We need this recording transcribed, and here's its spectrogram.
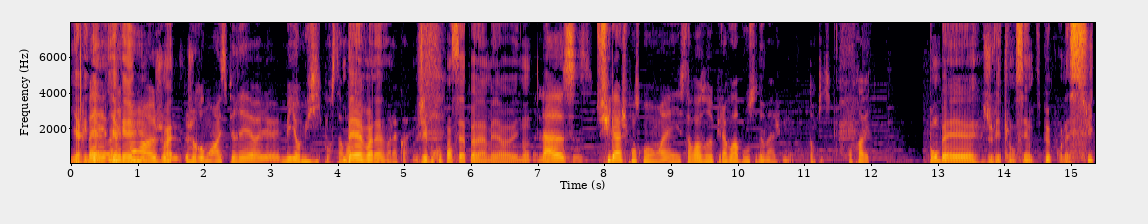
il y a rien, Bah, y a rien eu. je- Ouais. j'aurais au moins espéré euh, meilleure musique pour Star Wars. Ben voilà. Voilà quoi. J'ai beaucoup pensé à toi là, mais euh, non. Là, celui-là, je pense qu'on ouais, Star Wars aurait pu l'avoir. Bon, c'est dommage, mais tant pis. On fera avec. Bon ben, je vais te lancer un petit peu pour la suite,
